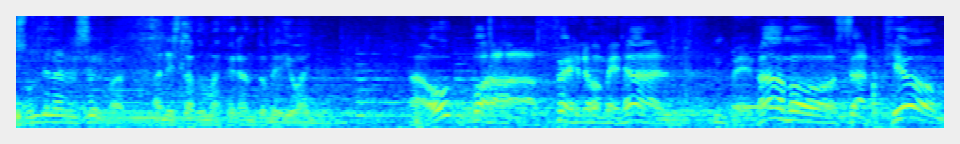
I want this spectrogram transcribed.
Son de la reserva. Han estado macerando medio año. ¡Ah, ¡Opa! ¡Fenomenal! ¡Bebamos, Artyom!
